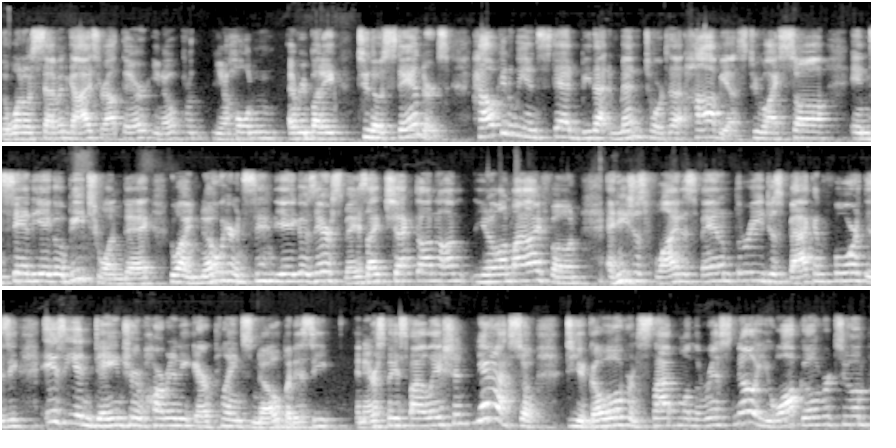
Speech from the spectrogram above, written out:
The 107 guys are out there, you know, for you know, holding everybody to those standards. How can we instead be that mentor to that hobbyist who I saw in San Diego Beach one day, who I know here in San Diego's airspace? I checked on on you know on my iPhone, and he's just flying his Phantom 3 just back and forth. Is he is he in danger of harming any airplanes? No, but is he an airspace violation? Yeah. So do you go over and slap him on the wrist? No. You walk over to him,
